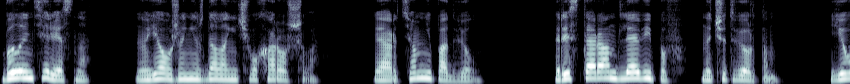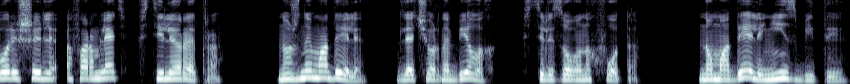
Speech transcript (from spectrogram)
Было интересно, но я уже не ждала ничего хорошего, и Артём не подвел. Ресторан для випов на четвертом. Его решили оформлять в стиле ретро. Нужны модели для черно белых стилизованных фото, но модели не избитые,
